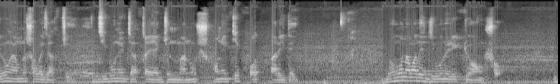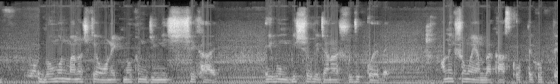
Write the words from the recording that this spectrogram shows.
এবং আমরা সবাই যাত্রী জীবনের যাত্রায় একজন মানুষ অনেকে পথ পাড়ি দেয়। ভ্রমণ আমাদের জীবনের একটি অংশ। ভ্রমণ মানুষকে অনেক নতুন জিনিস শেখায় এবং বিশ্বকে জানার সুযোগ করে দেয়। অনেক সময় আমরা কাজ করতে করতে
